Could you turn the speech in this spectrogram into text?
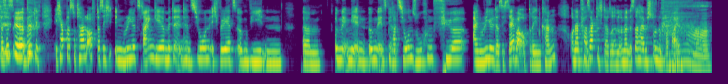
Das ist Ja. wirklich, ich habe das total oft, dass ich in Reels reingehe mit der Intention, ich will jetzt irgendwie ein, ähm, irgendeine, mir in, irgendeine Inspiration suchen für ein Reel, das ich selber auch drehen kann. Und dann versacke ich da drin und dann ist eine halbe Stunde vorbei. Ah.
